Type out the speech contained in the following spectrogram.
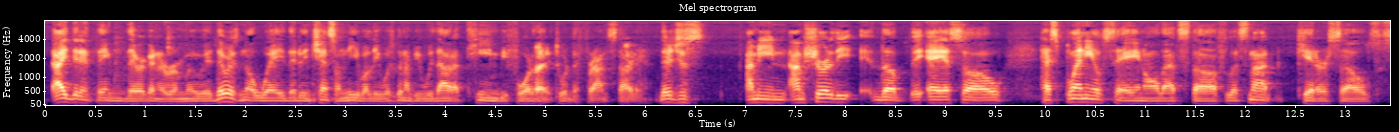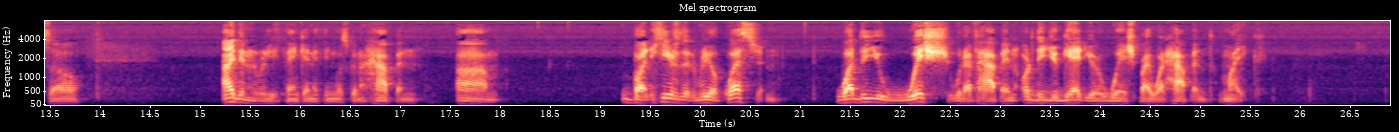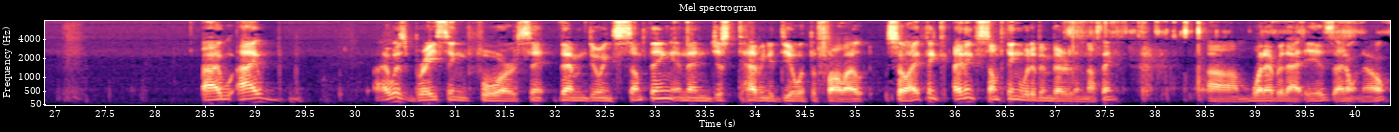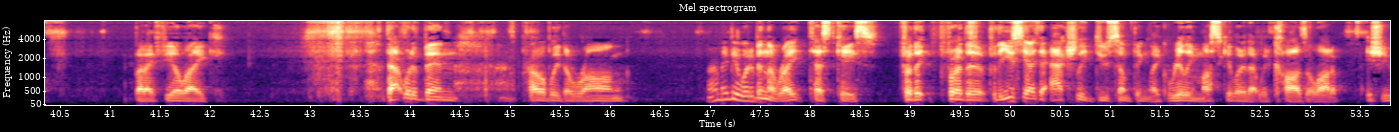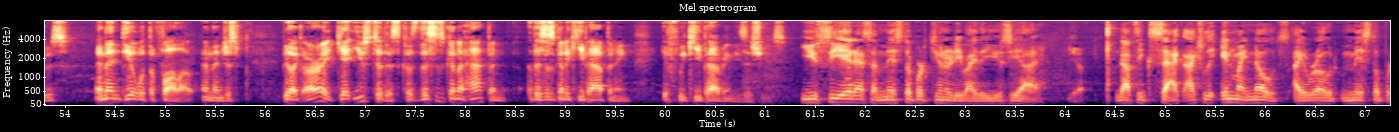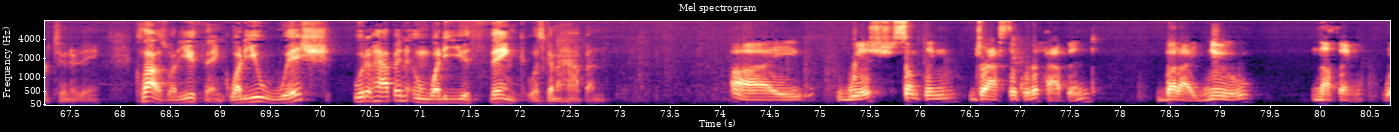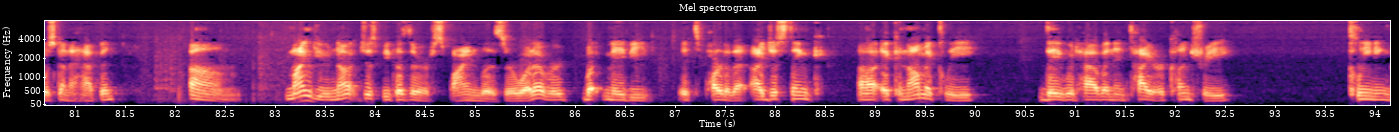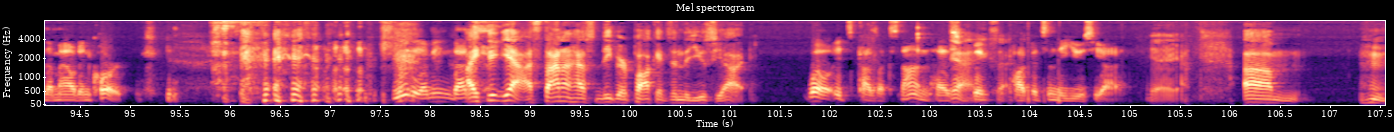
I didn't think they were going to remove it. There was no way that Vincenzo Nibali was going to be without a team before the Tour de France started. They're just I mean, I'm sure the, the the ASO has plenty of say in all that stuff. Let's not kid ourselves. So I didn't really think anything was going to happen. Um, but here's the real question: What do you wish would have happened, or did you get your wish by what happened, Mike? I, I, I was bracing for them doing something and then just having to deal with the fallout. So I think I think something would have been better than nothing. Um, whatever that is, I don't know, but I feel like that would have been probably the wrong, or maybe it would have been the right test case for the for the for the UCI to actually do something like really muscular that would cause a lot of issues, and then deal with the fallout, and then just be like, all right, get used to this because this is going to happen. This is going to keep happening if we keep having these issues. You see it as a missed opportunity by the UCI. Yeah. That's exact. Actually, in my notes, I wrote missed opportunity. Klaus, what do you think? What do you wish would have happened, and what do you think was going to happen? I wish something drastic would have happened, but I knew nothing was going to happen. Um, mind you, not just because they're spineless or whatever, but maybe it's part of that. I just think uh, economically, they would have an entire country cleaning them out in court. really, I mean, that's I think yeah, Astana has deeper pockets than the UCI. well, it's Kazakhstan has Yeah, big exactly. pockets in the UCI. Yeah, yeah. Um, hmm.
